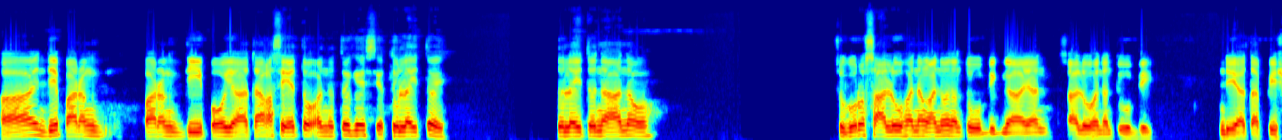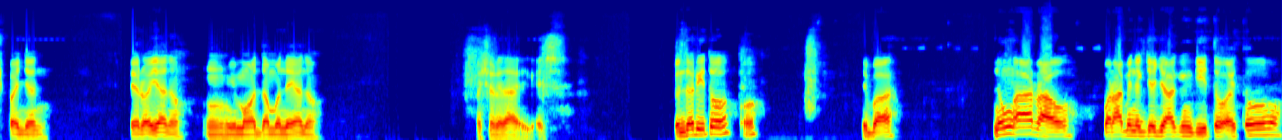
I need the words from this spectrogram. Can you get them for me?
Ah, hindi. Parang, parang dipo yata. Kasi ito, ano to guys, eh, tulay to eh. Tulay to na ano, oh. Siguro saluhan ng ano, ng tubig nga yan. Saluhan ng tubig. Hindi yata fish pan yan. Pero ayan, oh. Mm, yung mga damo na yan, oh. Masyari guys. Ganda rito, oh. oh. Diba? Nung araw, marami nagja-jogging dito. Ito,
